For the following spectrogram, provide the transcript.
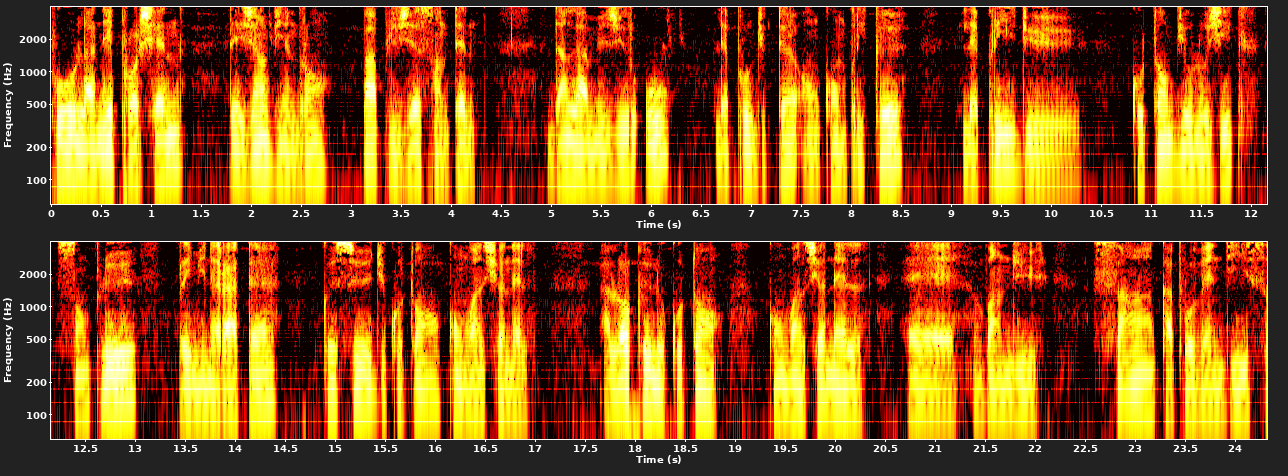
pour l'année prochaine des gens viendront pas plusieurs centaines dans la mesure où les producteurs ont compris que les prix du coton biologique sont plus rémunérateurs que ceux du coton conventionnel. Alors que le coton conventionnel est vendu 190,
